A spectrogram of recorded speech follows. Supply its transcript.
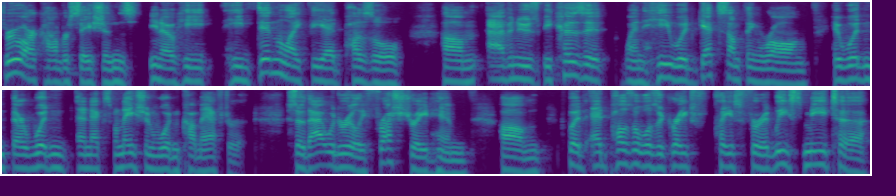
through our conversations you know he he didn't like the edpuzzle um, avenues because it when he would get something wrong it wouldn't there wouldn't an explanation wouldn't come after it so that would really frustrate him. Um, but Edpuzzle was a great place for at least me to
